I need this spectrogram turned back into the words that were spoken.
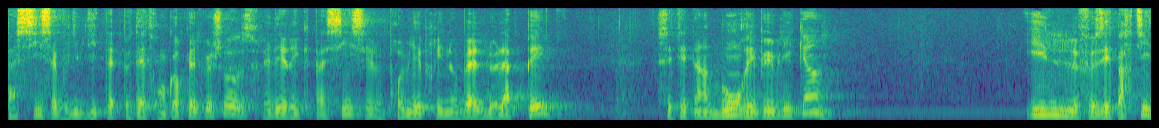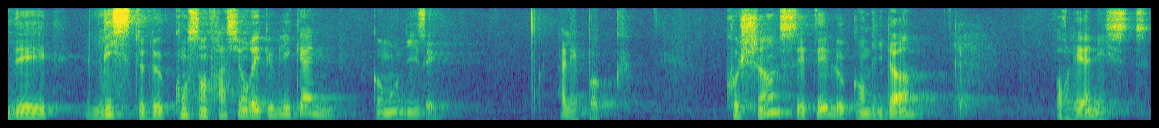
Passy, ça vous dit peut-être encore quelque chose. Frédéric Passy, c'est le premier prix Nobel de la paix. C'était un bon républicain. Il faisait partie des liste de concentration républicaine, comme on disait à l'époque. Cochin, c'était le candidat orléaniste,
